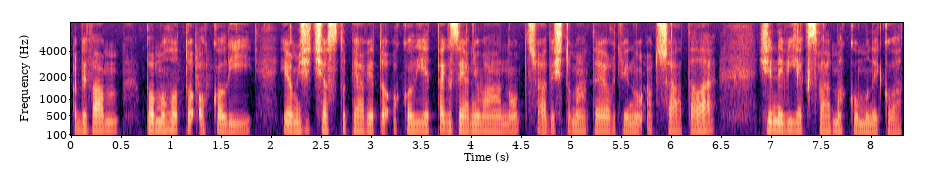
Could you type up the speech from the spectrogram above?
aby vám pomohlo to okolí, jenomže často právě to okolí je tak zraňováno, třeba když to máte rodinu a přátelé, že neví, jak s váma komunikovat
